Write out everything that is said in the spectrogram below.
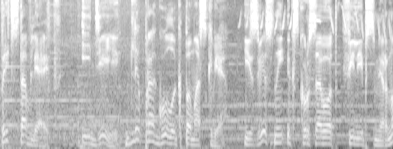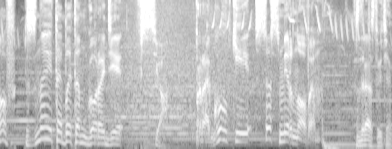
представляет Идеи для прогулок по Москве. Известный экскурсовод Филипп Смирнов знает об этом городе все. Прогулки со Смирновым. Здравствуйте.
